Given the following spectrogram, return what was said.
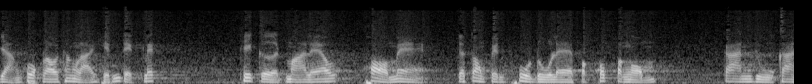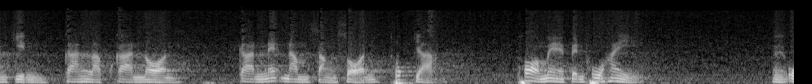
อย่างพวกเราทั้งหลายเห็นเด็กเล็ก ที่เกิดมาแล้วพ่อแม่จะต้องเป็นผู้ดูแลประครบประงม การอยู่การกิน การหลับการนอน การแนะนำสั่งสอนทุกอย่าง พ่อแม่เป็นผู้ให้โอ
